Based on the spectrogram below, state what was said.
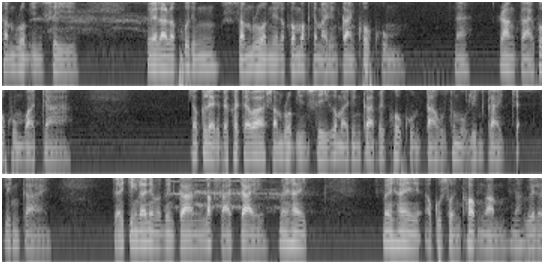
สำรวมอินทรีย์ เวลาเราพูดถึงสำรวมเนี่ยเราก็มักจะหมายถึงการควบคุมนะ ร่างกายควบคุมวาจา แล้วก็เลยจะไปเข้าใจว่าสำรวมอินทรีย์ก็หมายถึงการไปควบคุมตาหูจมูกลิ้นกายจะลิ้นกาย แต่จริงแล้วเนี่ยมันเป็นการรักษาใจไม่ให้ไม่ให้อกุศลครอบงำนะเวลา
